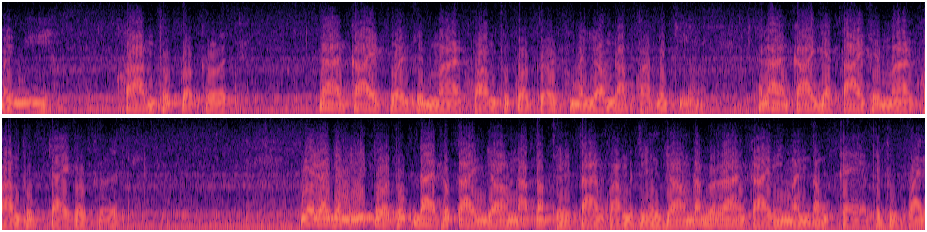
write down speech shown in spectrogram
ไม่มี ความทุกข์ก็เกิด ร่างกายป่วยขึ้นมาความทุกข์ก็เกิดเขาไม่ยอมรับความเป็นจริงร่างกายจะตายขึ้นมาความทุกข์ใจก็เกิดเนี่ยเราจะหนีตัวทุกข์ได้เพราะการยอมรับนับถือตามความจริงยอมรับว่าร่างกายนี้มันต้องแก่ไปทุกวัน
